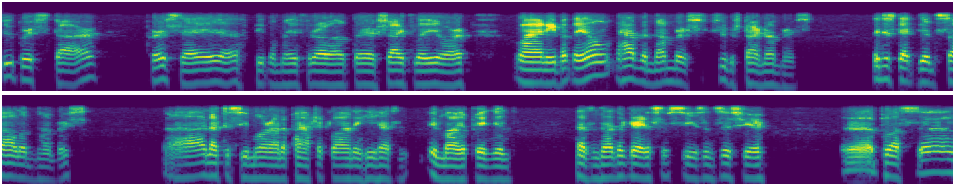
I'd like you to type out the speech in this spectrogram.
superstar per se. Uh, people may throw out there Scheifele or Laine, but they don't have the numbers, superstar numbers. They just got good, solid numbers. Uh, I'd like to see more out of Patrick Laine. He hasn't, in my opinion, hasn't had the greatest of seasons this year. Uh, plus, uh,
